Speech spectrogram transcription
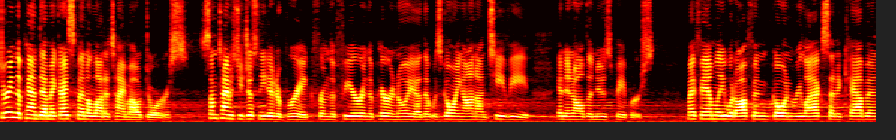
During the pandemic, I spent a lot of time outdoors. Sometimes you just needed a break from the fear and the paranoia that was going on on TV and in all the newspapers. My family would often go and relax at a cabin,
